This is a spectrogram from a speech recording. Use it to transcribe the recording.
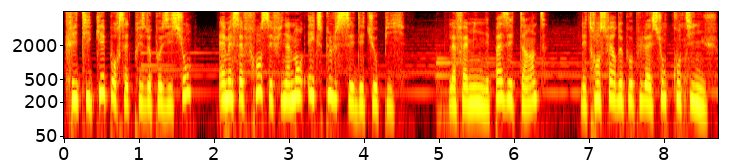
Critiqué pour cette prise de position, MSF France est finalement expulsé d'Éthiopie. La famine n'est pas éteinte, les transferts de population continuent.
